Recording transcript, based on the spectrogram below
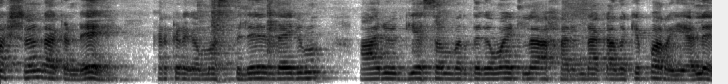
ഭക്ഷണം ഉണ്ടാക്കണ്ടേ? കർക്കിടക മാസത്തിൽ എന്തായാലും ആരോഗ്യ സംവർദ്ധകമായിട്ടുള്ള ആഹാരം ഉണ്ടാക്കാമെന്നൊക്കെ പറയുക അല്ലേ?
